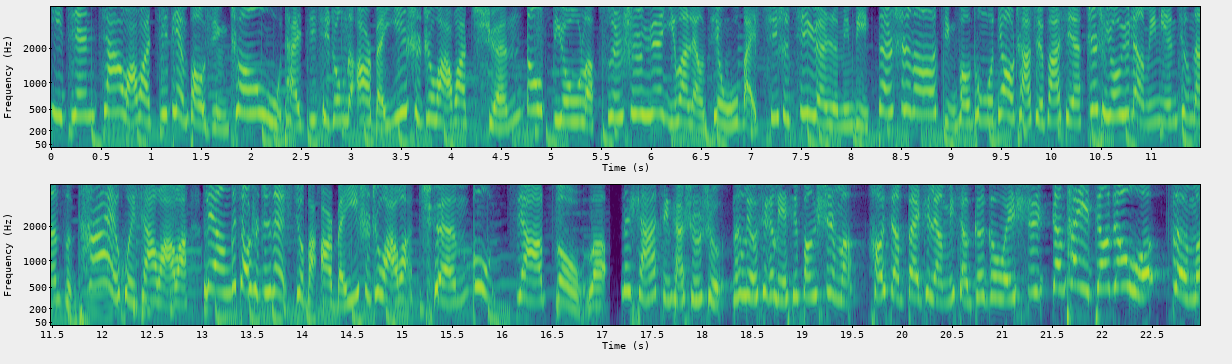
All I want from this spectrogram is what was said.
一间夹娃娃机店报警称，五台机器中的二百一十只娃娃全都丢了，损失约一万两千五百七十七元人民币。但是呢，警方通过调查却发现，这是由于两名年轻男子太会夹娃娃，两个小时之内就把二百一十只娃娃全部夹走了。那啥，警察叔叔能留下个联系方式吗？好想拜这两名小哥哥为师，让他也教教我怎么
